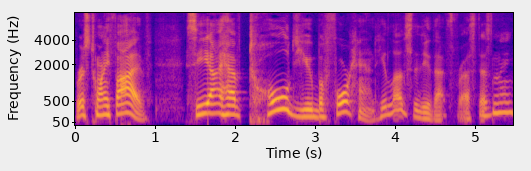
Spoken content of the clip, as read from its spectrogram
Verse 25 See, I have told you beforehand. He loves to do that for us, doesn't he?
